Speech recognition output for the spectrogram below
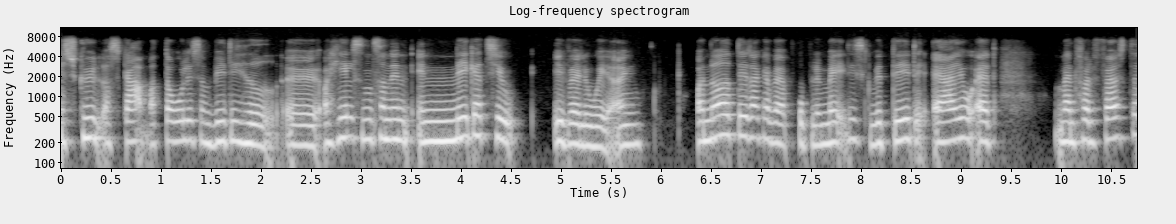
af skyld og skam og dårlig samvittighed, øh, og hele tiden sådan en, en negativ evaluering. Og noget af det, der kan være problematisk ved det, det er jo, at man for det første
